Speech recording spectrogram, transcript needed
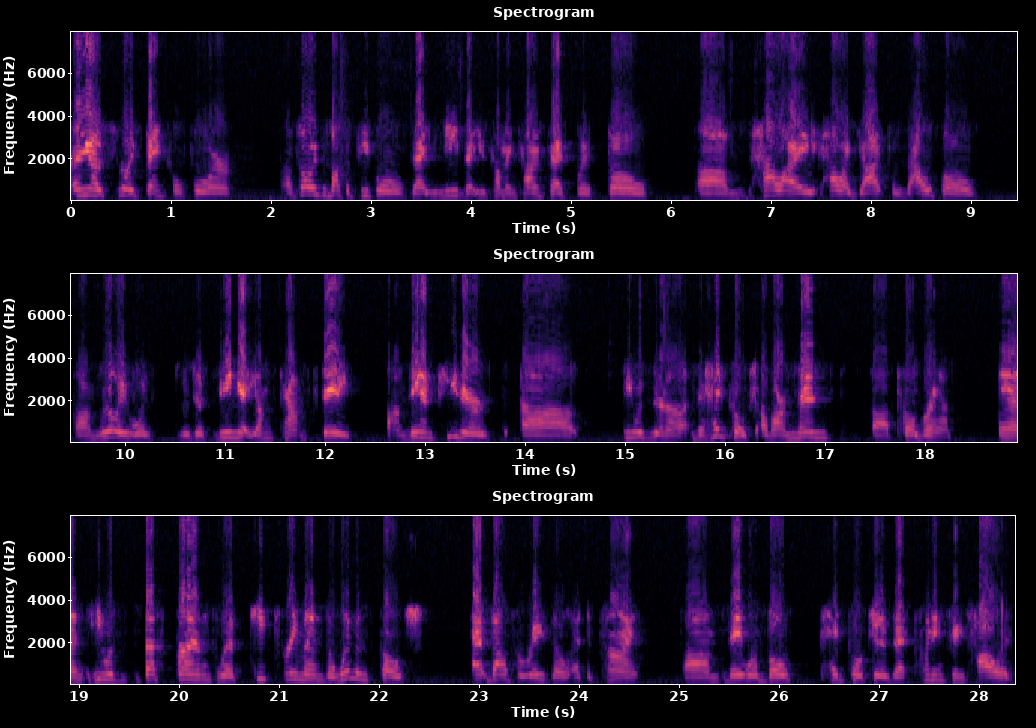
I think I was really thankful for. It's always about the people that you meet, that you come in contact with. So, um, how I how I got to Valpo um, really was was just being at Youngstown State. Um, Dan Peters, uh, he was a, the head coach of our men's uh, program, and he was best friends with Keith Freeman, the women's coach at Valparaiso at the time. Um, they were both head coaches at Huntington College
